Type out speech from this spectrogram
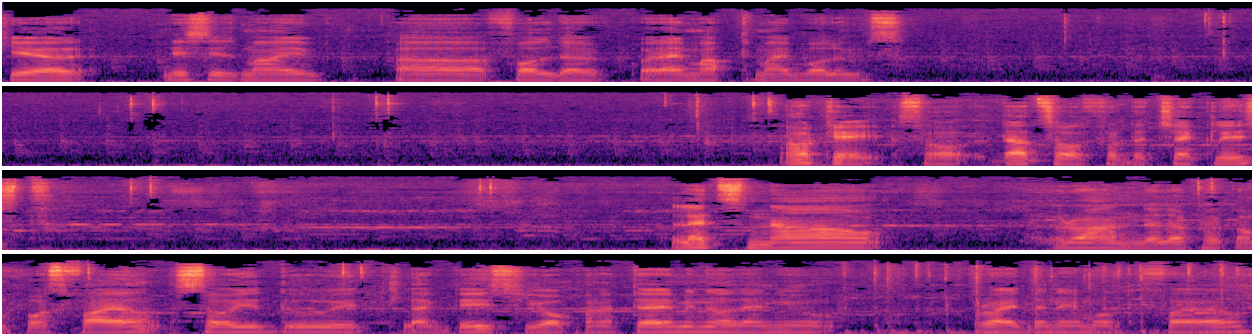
here this is my uh, folder where I mapped my volumes. Okay, so that's all for the checklist. Let's now run the docker compose file. So you do it like this, you open a terminal and you write the name of the file.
